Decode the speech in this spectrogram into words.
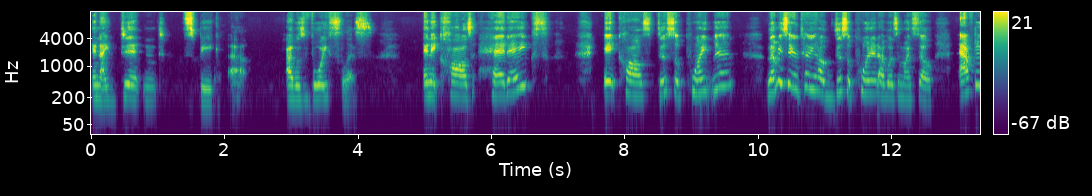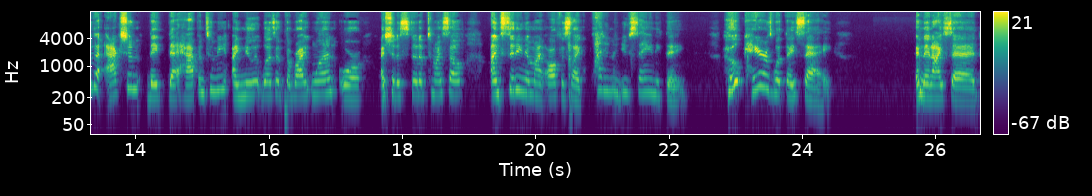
And I didn't speak up. I was voiceless and it caused headaches. It caused disappointment. Let me see I tell you how disappointed I was in myself. After the action they, that happened to me, I knew it wasn't the right one, or I should have stood up to myself. I'm sitting in my office like, why didn't you say anything? Who cares what they say? And then I said,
